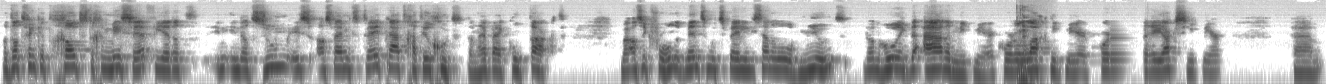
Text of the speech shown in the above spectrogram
Want dat vind ik het grootste gemis hè, via dat, in, in dat Zoom is als wij met z'n twee praten gaat heel goed. Dan hebben wij contact. Maar als ik voor 100 mensen moet spelen, die staan allemaal op mute, dan hoor ik de adem niet meer. Ik hoor de lach niet meer. Ik hoor de reactie niet meer. Um,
